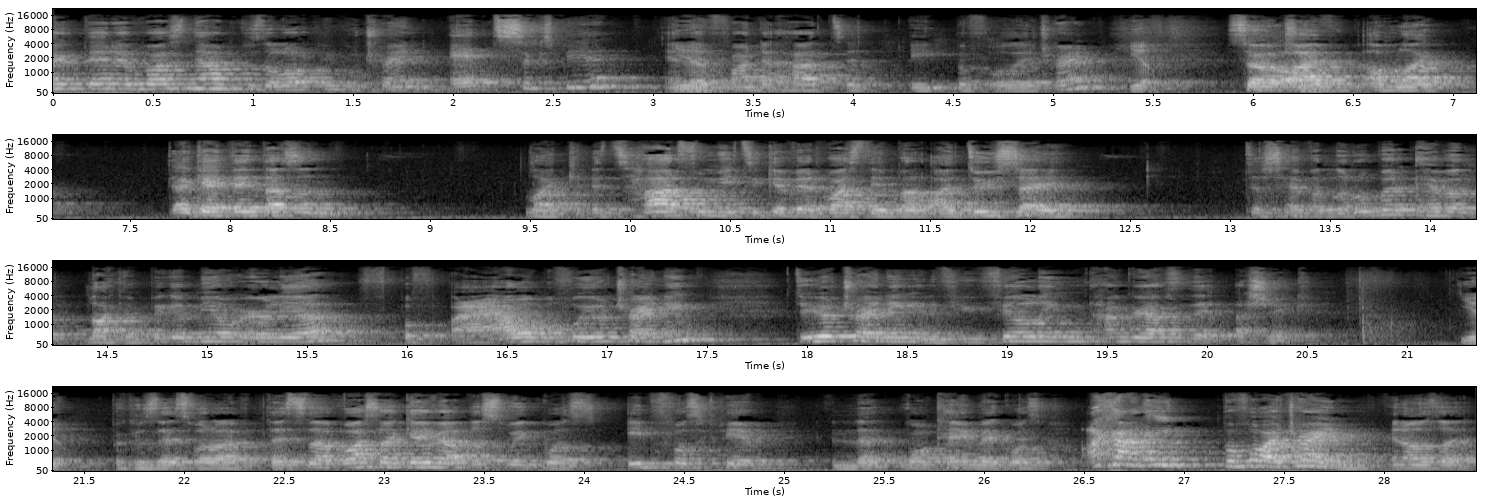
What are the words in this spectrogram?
take that advice now because a lot of people train at 6 p.m. and Yep. they find it hard to eat before they train. Yep. So True. I, I'm like, okay, that doesn't, like, it's hard for me to give advice there, but I do say, just have a little bit, have a like a bigger meal earlier, an hour before your training. Do your training, and if you're feeling hungry after that, a shake. Yep. because that's what I that's the advice I gave out this week was eat before six pm and that what came back was I can't eat before I train. And I was like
